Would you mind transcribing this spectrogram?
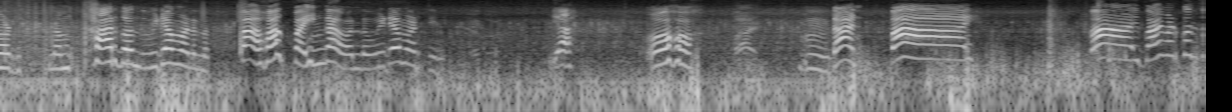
ನೋಡ್ರಿ ನಮ್ಮ ಕಾರ್ದೊಂದು ವಿಡಿಯೋ ಮಾಡೋಣ. ಪಾ ಹೋಗಪ್ಪ ಹಿಂಗ ಒಂದು ವಿಡಿಯೋ ಮಾಡ್ತೀನಿ. ಯಾ. ಓಹೋ. ಹ್ಞೂ ಡನ್ ಬಾಯ್ ಬಾಯ್ ಬಾಯ್ ಮಾಡ್ಕೊಂತ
